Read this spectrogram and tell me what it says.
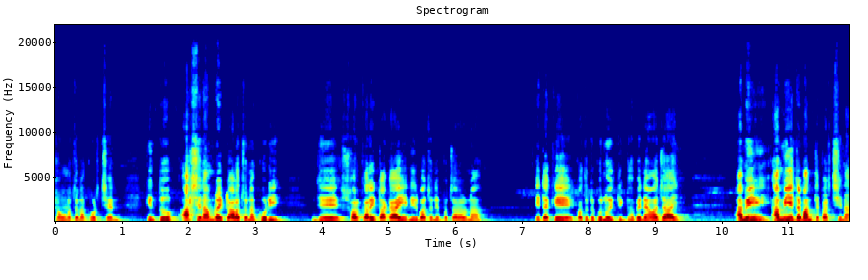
সমালোচনা করছেন। কিন্তু আসেন আমরা একটু আলোচনা করি যে সরকারি টাকায় নির্বাচনী প্রচারণা, এটাকে কতটুকু নৈতিকভাবে নেওয়া যায়? আমি আমি এটা মানতে পারছি না।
